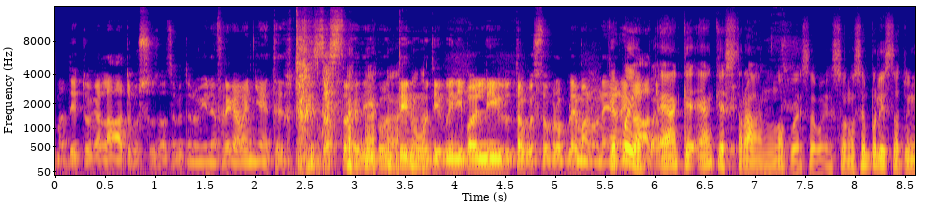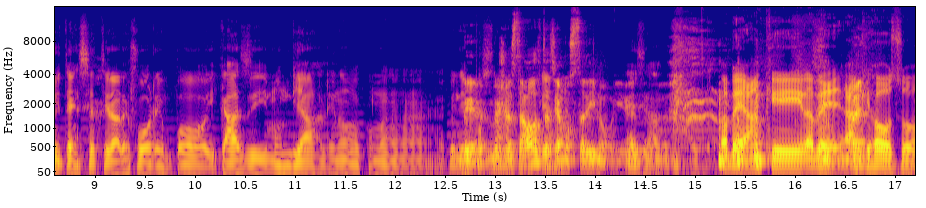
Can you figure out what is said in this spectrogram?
mi ha detto che all'Atrus sostanzialmente non gliene fregava niente tutta questa storia dei contenuti, quindi poi lì tutto questo problema non è che arrivato. Poi è anche, è anche sì. strano, no, questo, perché sono sempre gli statunitensi a tirare fuori un po' i casi mondiali, no? Come... Quindi Beh, invece stavolta perché... siamo stati noi. Esatto, esatto. Vabbè, anche, vabbè, anche bel, Coso,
